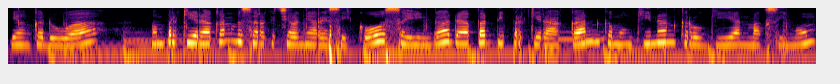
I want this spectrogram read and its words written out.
Yang kedua, memperkirakan besar kecilnya resiko sehingga dapat diperkirakan kemungkinan kerugian maksimum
